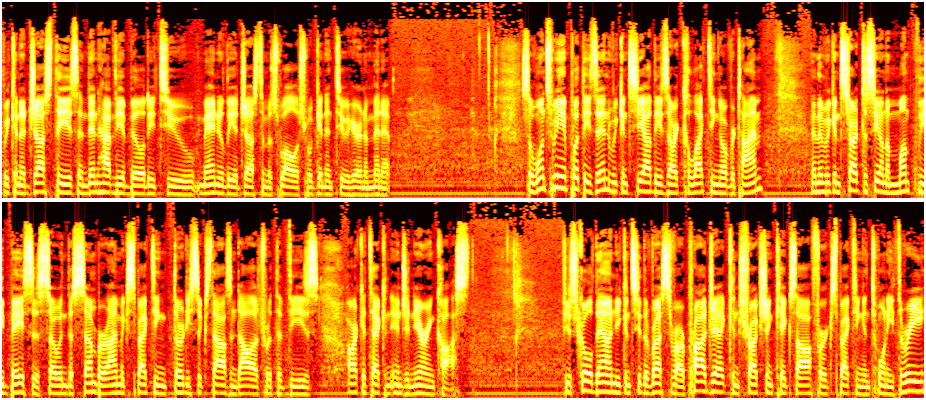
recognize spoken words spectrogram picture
We can adjust these and then have the ability to manually adjust them as well, which we'll get into here in a minute. So once we input these in, we can see how these are collecting over time and then we can start to see on a monthly basis. So in December, I'm expecting $36,000 worth of these architect and engineering costs. If you scroll down, you can see the rest of our project. Construction kicks off. We're expecting in 23,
